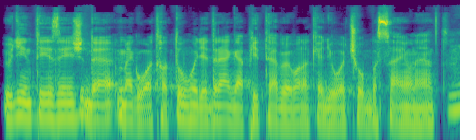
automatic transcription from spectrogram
ügyintézés, de megoldható, hogy egy drágább hitelből valaki egy olcsóbbba szálljon át. Mhm.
